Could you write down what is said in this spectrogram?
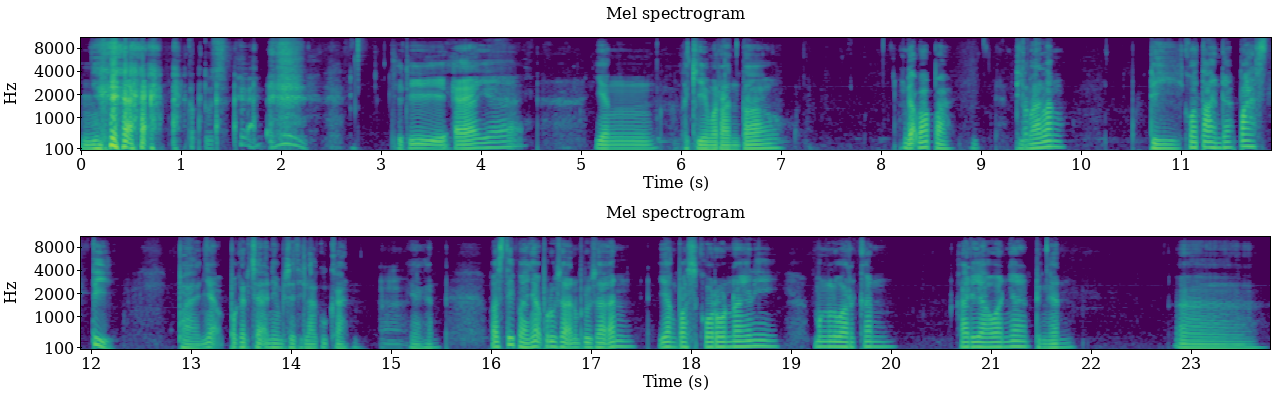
ketus jadi ya, ya yang lagi merantau nggak apa-apa. Di Malang di kota anda pasti banyak pekerjaan yang bisa dilakukan Hmm. ya kan? Pasti banyak perusahaan-perusahaan yang pas corona ini mengeluarkan karyawannya dengan eh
